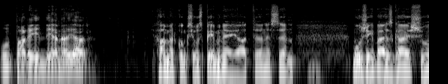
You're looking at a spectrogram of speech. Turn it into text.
Un parītdiena arī. Hamerkungs, jūs pieminējāt nesen mūžībā aizgājušo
